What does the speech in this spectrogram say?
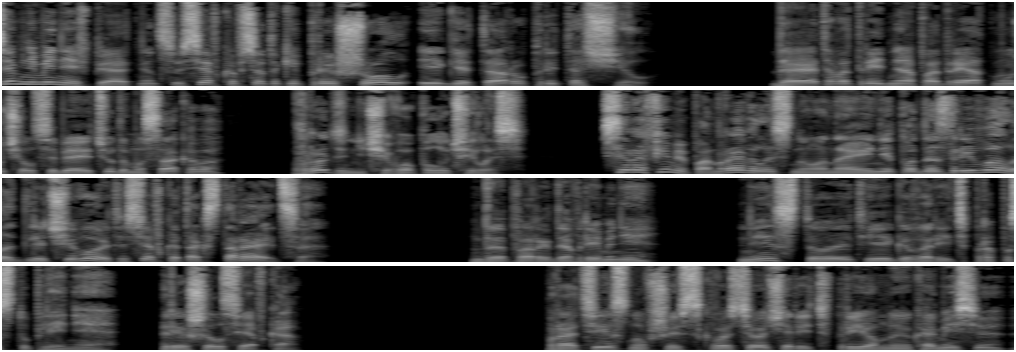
Тем не менее, в пятницу Севка все-таки пришел и гитару притащил. До этого три дня подряд мучил себя этюдом Исакова. Вроде ничего получилось. Серафиме понравилось, но она и не подозревала, для чего эта Севка так старается. До поры до времени не стоит ей говорить про поступление, — решил Севка. Протиснувшись сквозь очередь в приемную комиссию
